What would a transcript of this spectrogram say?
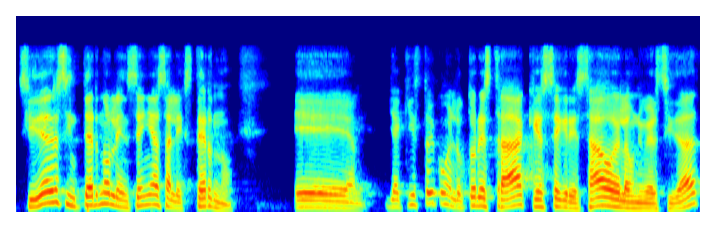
Si eres interno, le enseñas al externo. Eh, y aquí estoy con el doctor Estrada, que es egresado de la universidad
